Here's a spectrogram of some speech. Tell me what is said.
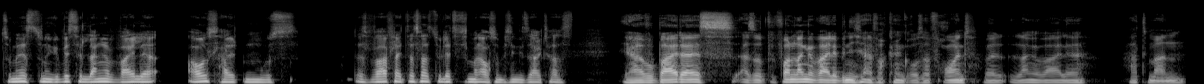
zumindest so eine gewisse Langeweile aushalten muss. Das war vielleicht das, was du letztes Mal auch so ein bisschen gesagt hast. Ja, wobei da ist, also von Langeweile bin ich einfach kein großer Freund, weil Langeweile hat man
